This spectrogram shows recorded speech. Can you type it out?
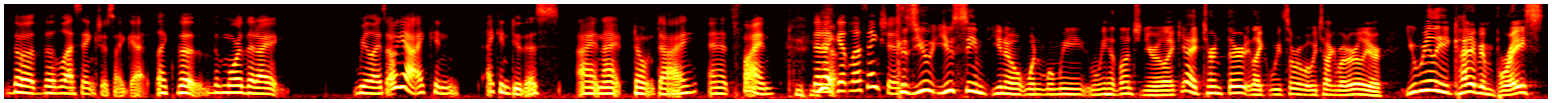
the the less anxious I get. Like the the more that I realize, oh yeah, I can I can do this, I, and I don't die, and it's fine. Then I get less anxious. Because you you seemed you know when, when we when we had lunch and you were like yeah I turned thirty like we sort of what we talked about earlier you really kind of embraced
